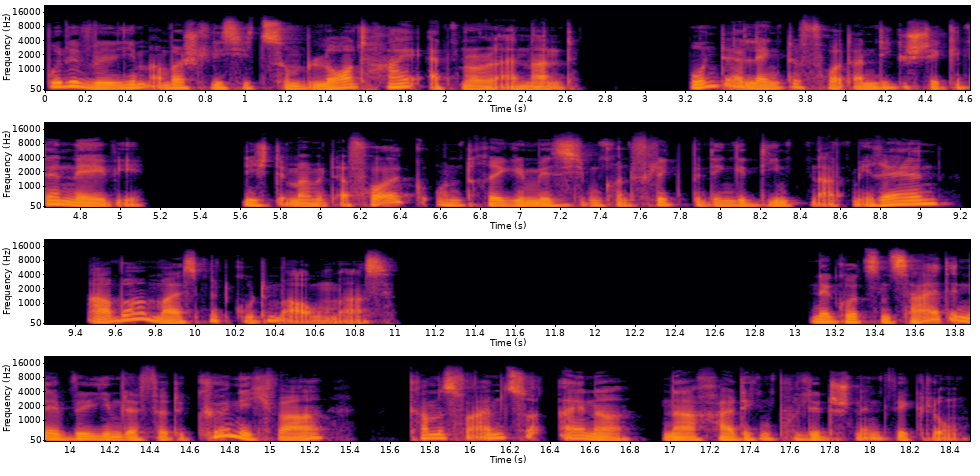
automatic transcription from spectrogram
wurde William aber schließlich zum Lord High Admiral ernannt und er lenkte fortan die Geschicke der Navy. Nicht immer mit Erfolg und regelmäßig im Konflikt mit den gedienten Admirälen, aber meist mit gutem Augenmaß. In der kurzen Zeit, in der William IV. König war, kam es vor allem zu einer nachhaltigen politischen Entwicklung.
